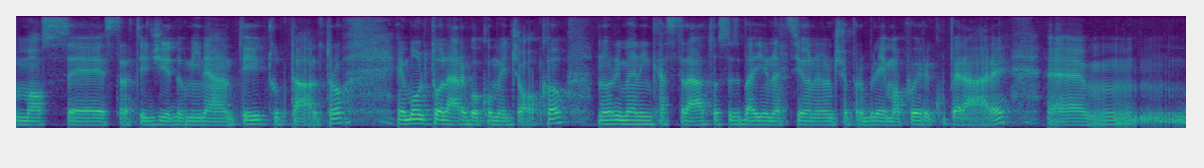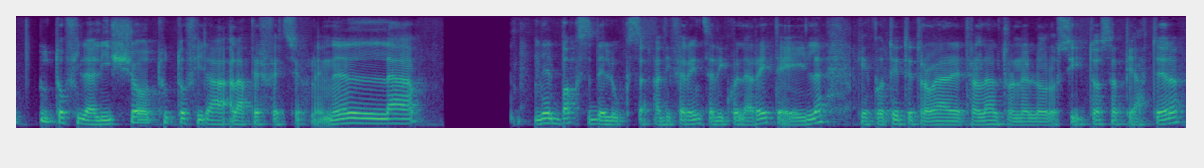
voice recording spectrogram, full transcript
mosse, strategie dominanti, tutt'altro. È molto largo come gioco, non rimane incastrato, se sbagli un'azione non c'è problema, puoi recuperare. Ehm, tutto fila liscio, tutto fila alla perfezione. Nella nel box deluxe, a differenza di quella retail che potete trovare tra l'altro nel loro sito, sappiatelo,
